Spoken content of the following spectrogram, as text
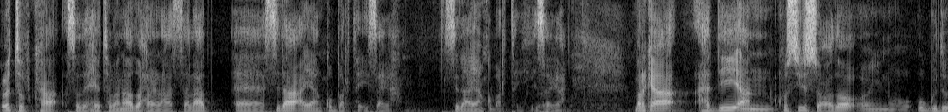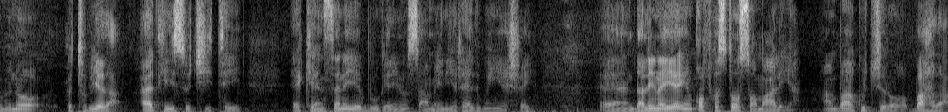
cutubka saddex iyo tobanaad waxaa la idhahaa salaad. Eh, sidaa ayaan ku bartay isaga. Sidaa ayaan ku bartay isaga. Marka haddii aan ku sii socdo aynu u gudubno cutubyada aadka ii jiitay ee keensanaya buuggan inuu saameyn iyo raad weyn yeeshay Een, dhalinaya in qof kastoo soomaaliya amba ha ku jiro bahda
